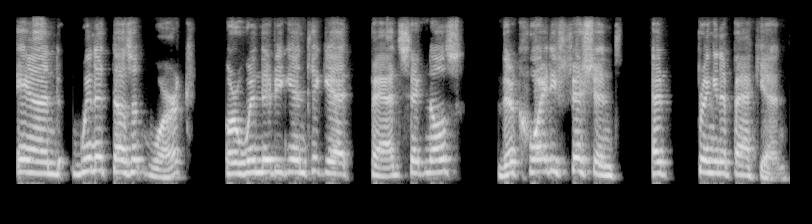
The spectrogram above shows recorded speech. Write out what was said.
And when it doesn't work, or when they begin to get bad signals, they're quite efficient at bringing it back in.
